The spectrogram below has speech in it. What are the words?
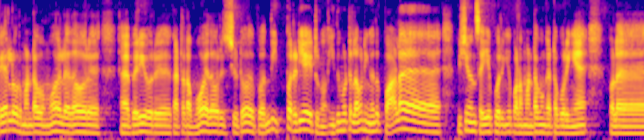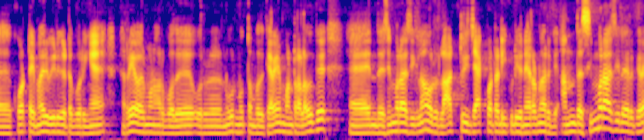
பேரில் ஒரு மண்டபமோ இல்லை ஏதோ ஒரு பெரிய ஒரு கட்டடமோ ஏதோ ஒரு இன்ஸ்டியூட்டோ இப்போ வந்து இப்போ ரெடி ஆகிட்டு இருக்கும். இது மட்டும் இல்லாமல் நீங்கள் வந்து பல விஷயம் வந்து செய்ய போகிறீங்க பல மண்டபம் கட்ட போகிறீங்க பல கோட்டை மாதிரி வீடு கட்ட போகிறீங்க நிறைய வருமானம் வரப்போகுது. ஒரு நூறு நூற்றம்பது கிரயம் பண்ணுற அளவுக்கு இந்த சிம்மராசிக்கெலாம் ஒரு லாட்ரி ஜாக்பாட் அடிக்கக்கூடிய நேரம்லாம் இருக்குது அந்த சிம்மராசியில் இருக்கிற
